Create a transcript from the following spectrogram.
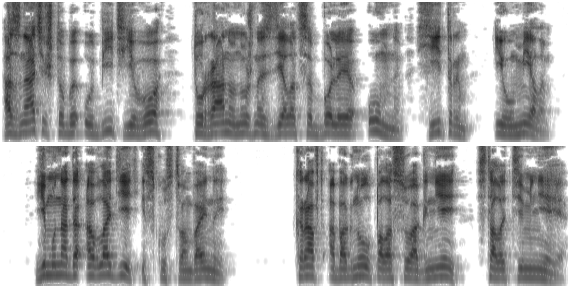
А значит, чтобы убить его, Турану нужно сделаться более умным, хитрым и умелым. Ему надо овладеть искусством войны. Крафт обогнул полосу огней, стало темнее.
